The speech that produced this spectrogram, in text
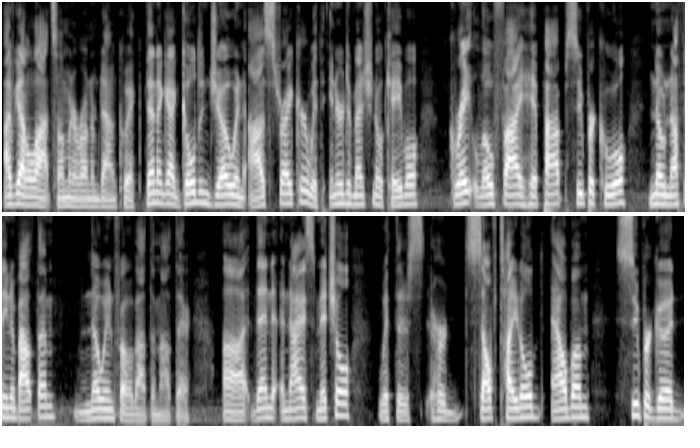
I've got a lot, so I'm gonna run them down quick. Then I got Golden Joe and Oz Striker with Interdimensional Cable. Great lo-fi hip hop, super cool. Know nothing about them, no info about them out there. Uh, then Anais Mitchell with this her self-titled album, super good,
